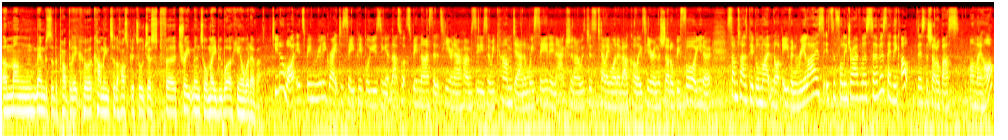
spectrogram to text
among members of the public who are coming to the hospital just for treatment or maybe working or whatever? Do you know what? It's been really great to see people using it, and that's what's been nice that it's here in our home city. So we come down and we see it in action. I was just telling one of our colleagues here in the shuttle before, you know, sometimes people might not even realise it's a fully driverless service. They think, oh, there's the shuttle bus on their hop.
